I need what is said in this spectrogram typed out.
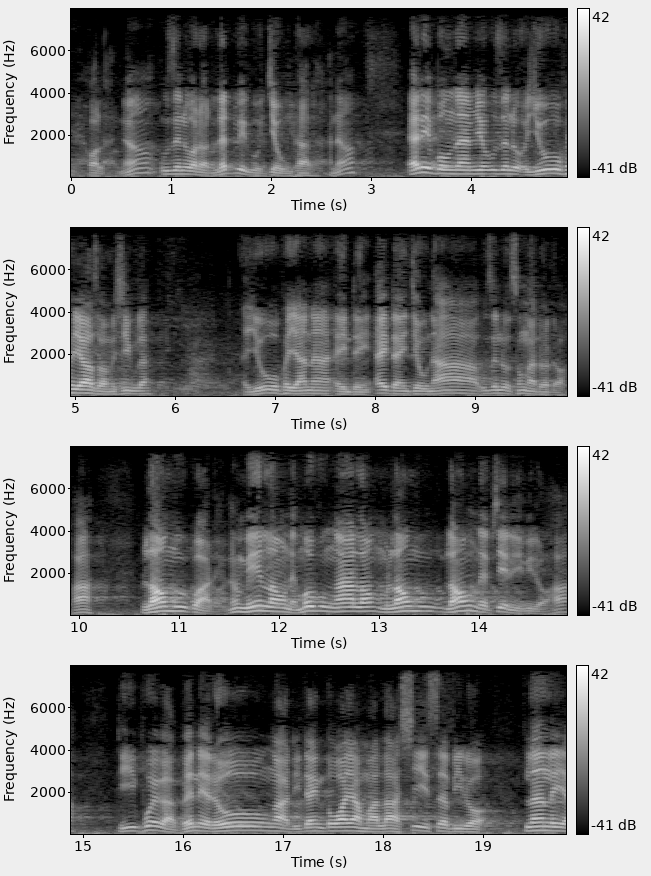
မယ်ဟုတ်လားနော်ဦးဇင်းတို့ကတော့လက်တွေ့ကိုကြုံထားတာနော်အဲ့ဒီပုံစံမျိုးဦးဇင်းတို့အယူဖျားဆိုတာမရှိဘူးလား အယိုးဖယားနာအိမ်တိန်အဲ့တိုင်ကြုံတာဦးဇင်းတို့ဆုံးကတော့တော့ဟာလောင်းမှုกว่าတယ်နော်မင်းလောင်းတယ်မဟုတ်ဘူးငါလောင်းမလောင်းဘူးလောင်းတယ်ဖြစ်နေပြီးတော့ဟာ ဒီဖွဲ့ကဘယ်နဲ့တော့ငါဒီတိုင်းသွားရမှာလားရှေ့ဆက်ပြီးတော့လှမ်းလိုက်ရ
